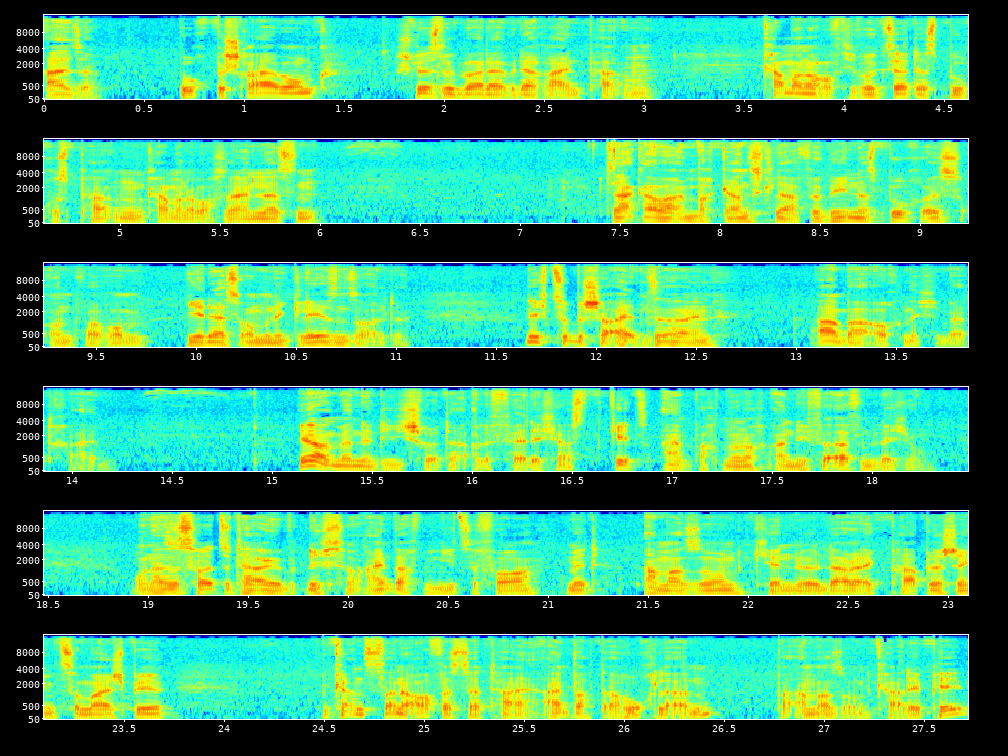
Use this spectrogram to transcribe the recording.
Also, Buchbeschreibung, Schlüsselwörter wieder reinpacken. Kann man auch auf die Rückseite des Buches packen, kann man aber auch sein lassen. Sag aber einfach ganz klar, für wen das Buch ist und warum jeder es unbedingt lesen sollte. Nicht zu bescheiden sein, aber auch nicht übertreiben. Ja, und wenn du die Schritte alle fertig hast, geht es einfach nur noch an die Veröffentlichung. Und das ist heutzutage wirklich so einfach wie nie zuvor mit Amazon Kindle Direct Publishing zum Beispiel. Du kannst deine Office-Datei einfach da hochladen bei Amazon KDP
